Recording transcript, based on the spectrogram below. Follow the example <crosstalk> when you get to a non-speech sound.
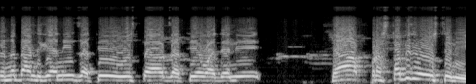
दांडग्यानी जातीय व्यवस्था जातीयवाद्यांनी ह्या प्रस्थापित व्यवस्थेने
